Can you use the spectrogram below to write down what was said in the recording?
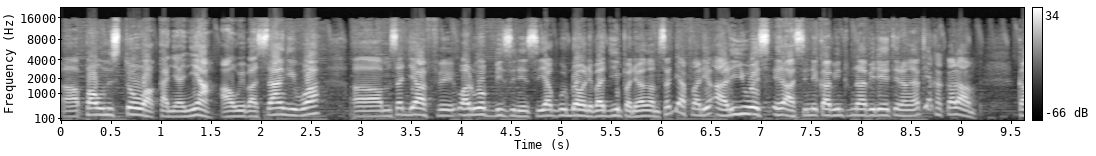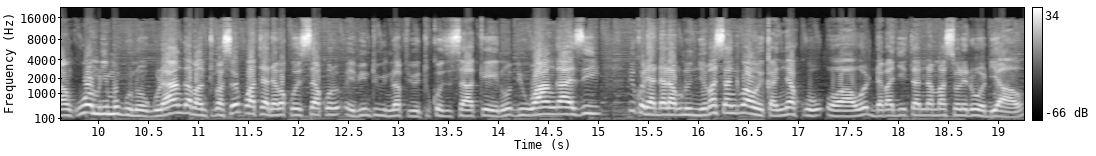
uh, pound store kanyanya. Awo we basangibwa musajja waffe waliwo bizinesi yaguddwawo ne bagimpa ne banga musajja waffe ali- usa asindika bintu nabireetera nga ati akakalamu kankuwa omulimu guno ogulanga abantu basobola okukwatana bakozesako ebintu bino naffe byetukozesaako eno biwangazi bikolera ddala bulungi. Nyo basangibwawo ekanya ku uh, dda bagiyita namasole road awo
